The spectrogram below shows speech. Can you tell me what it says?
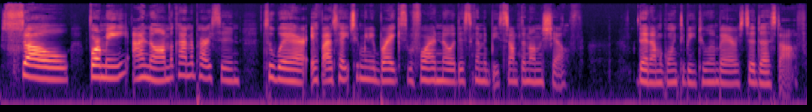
So for me, I know I'm the kind of person to where if I take too many breaks before I know it, it's going to be something on the shelf that I'm going to be too embarrassed to dust off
